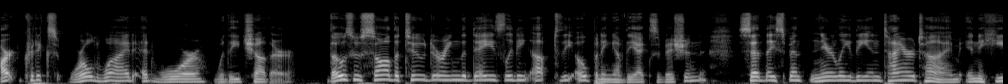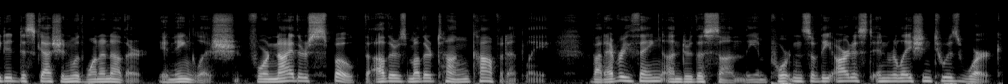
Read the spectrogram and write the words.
art critics worldwide at war with each other. Those who saw the two during the days leading up to the opening of the exhibition said they spent nearly the entire time in heated discussion with one another, in English, for neither spoke the other's mother tongue confidently, about everything under the sun the importance of the artist in relation to his work,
